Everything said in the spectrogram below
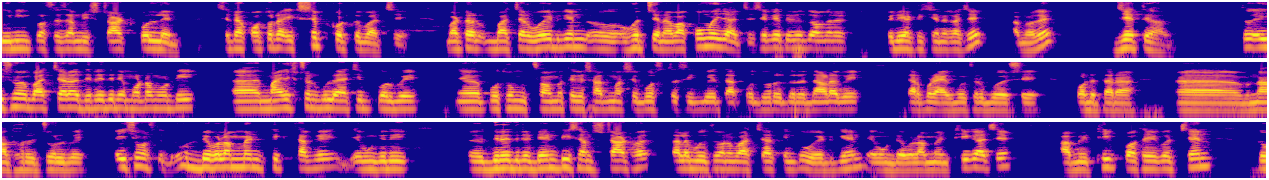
উইনিং প্রসেস আপনি স্টার্ট করলেন, সেটা কতটা একসেপ্ট করতে পারছে বাট বাচ্চার ওয়েট গেইন হচ্ছে না বা কমে যাচ্ছে, সেক্ষেত্রে কিন্তু আপনাদের পেডিয়াট্রিশিয়ানের কাছে আপনাকে যেতে হবে। তো এই সময় বাচ্চারা ধীরে ধীরে মোটামুটি মাইলস্টোনগুলো অ্যাচিভ করবে প্রথম ছ মাস থেকে সাত মাসে বসতে শিখবে, তারপর ধরে ধরে দাঁড়াবে, তারপর এক বছর বয়সে পরে তারা না ধরে চলবে, এই সমস্ত ডেভেলপমেন্ট ঠিক থাকে এবং যদি ধীরে ধীরে ডেন্টিশন স্টার্ট হয়, তাহলে বুঝতে পারবেন বাচ্চার কিন্তু ওয়েট গেইন এবং ডেভেলপমেন্ট ঠিক আছে। আপনি ঠিক পথে এগোচ্ছেন। তো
